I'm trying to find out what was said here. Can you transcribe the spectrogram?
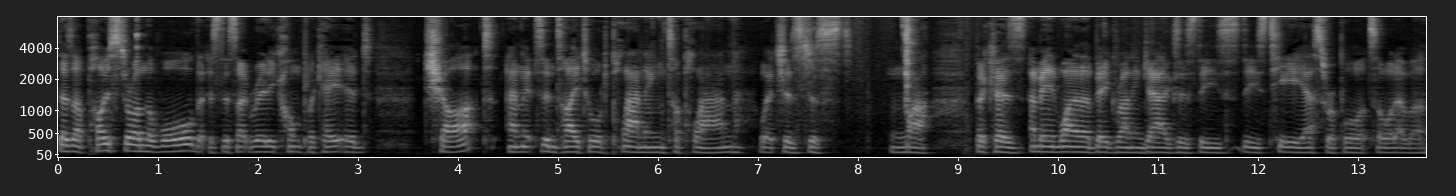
there's a poster on the wall that is this like really complicated chart, and it's entitled "Planning to Plan," which is just mwah. because I mean one of the big running gags is these these TPS reports or whatever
